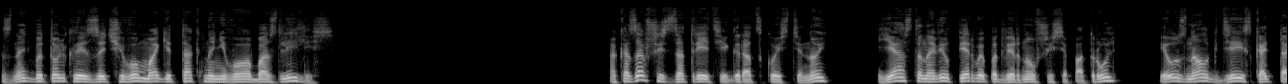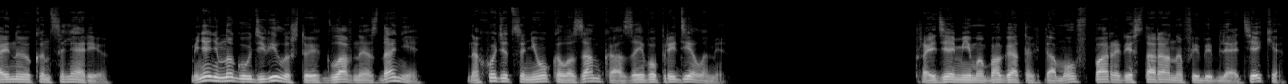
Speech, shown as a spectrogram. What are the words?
Знать бы только, из-за чего маги так на него обозлились». Оказавшись за третьей городской стеной, я остановил первый подвернувшийся патруль и узнал, где искать тайную канцелярию. Меня немного удивило, что их главное здание находится не около замка, а за его пределами. Пройдя мимо богатых домов, пары ресторанов и библиотеки,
